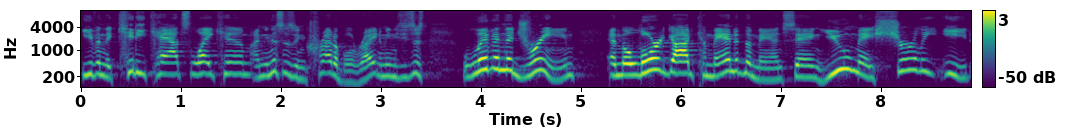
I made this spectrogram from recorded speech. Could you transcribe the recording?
Even the kitty cats like him. I mean, this is incredible, right? I mean, he's just living the dream. And the Lord God commanded the man, saying, You may surely eat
